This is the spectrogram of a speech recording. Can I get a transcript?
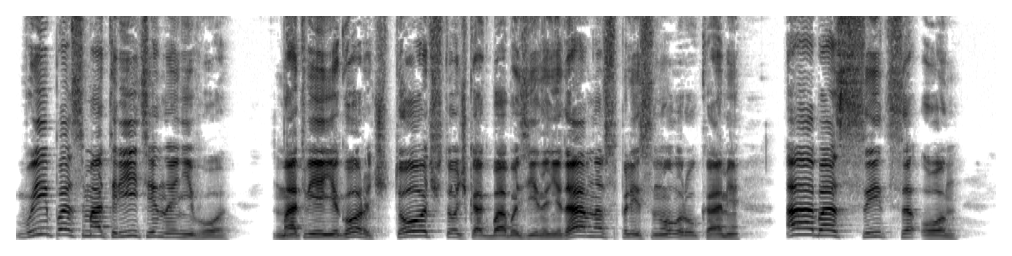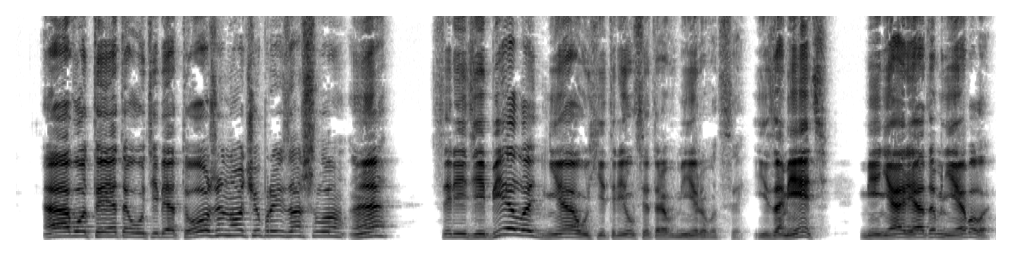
вы посмотрите на него. Матвей Егорыч точь-в-точь, как баба Зина недавно всплеснул руками. Обоссыться он. А вот это у тебя тоже ночью произошло, а? Среди бела дня ухитрился травмироваться. И заметь, меня рядом не было.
